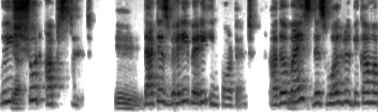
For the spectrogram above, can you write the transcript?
we yeah. should upstand mm. that is very very important. Otherwise this world will become a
